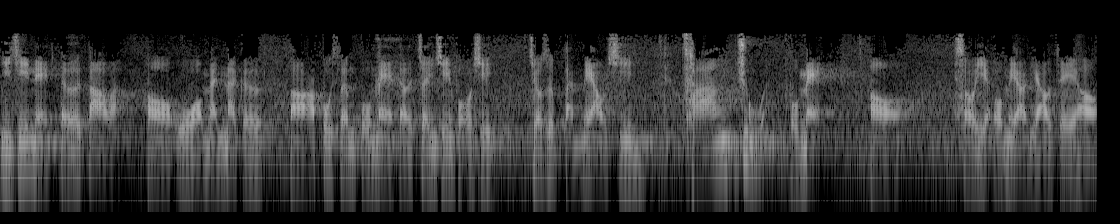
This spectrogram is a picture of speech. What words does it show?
已经呢得到啊哦我们那个。啊，不生不灭的真心佛性，就是本妙心，常住不灭哦。所以我们要了解哦，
